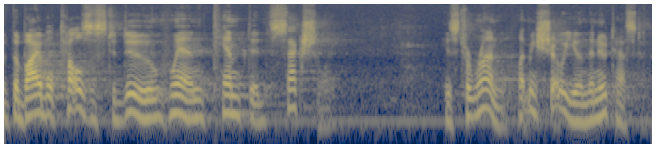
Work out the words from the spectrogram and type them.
that the Bible tells us to do when tempted sexually is to run. Let me show you in the New Testament.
